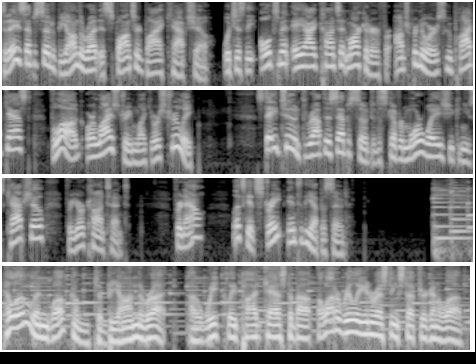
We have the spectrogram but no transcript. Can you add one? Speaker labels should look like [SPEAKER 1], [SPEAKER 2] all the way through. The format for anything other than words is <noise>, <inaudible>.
[SPEAKER 1] Today's episode of Beyond the Rut is sponsored by Capsho, which is the ultimate AI content marketer for entrepreneurs who podcast, vlog, or live stream like yours truly. Stay tuned throughout this episode to discover more ways you can use Capsho for your content. For now, let's get straight into the episode.
[SPEAKER 2] Hello, and welcome to Beyond the Rut, a weekly podcast about a lot of really interesting stuff you're going to love.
